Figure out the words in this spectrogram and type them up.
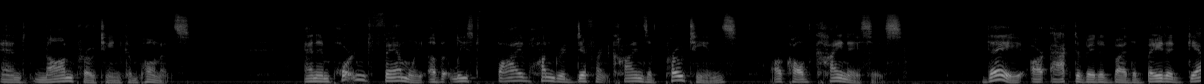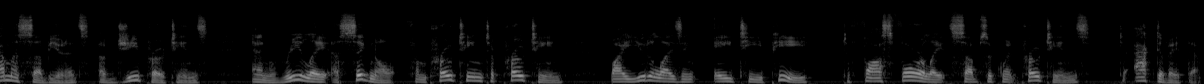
and non-protein components. An important family of at least 500 different kinds of proteins are called kinases. They are activated by the beta-gamma subunits of G proteins and relay a signal from protein to protein by utilizing ATP to phosphorylate subsequent proteins to activate them.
